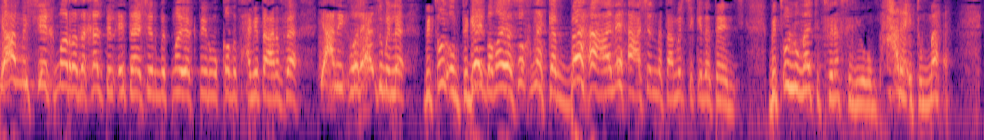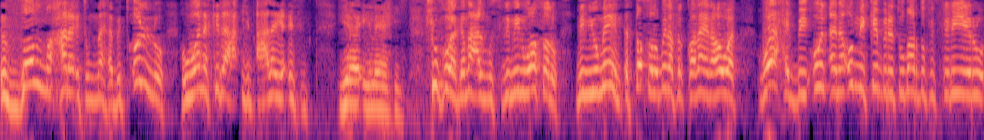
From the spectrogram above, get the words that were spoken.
يا عم الشيخ مرة دخلت لقيتها شربت مية كتير وقضت حاجتها على نفسها. يعني والعياذ بالله بتقول قمت جايبة مية سخنة كبها عليها عشان ما تعملش كده تاني. بتقول له ماتت في نفس اليوم حرقت أمها. الظلمة حرقت أمها. بتقول له هو أنا كده يبقى عليا إذن. يا إلهي. شوفوا يا جماعة المسلمين وصلوا. من يومين اتصلوا بينا في القناة هنا أهوت. واحد بيقول أنا أمي كبرت وبرضه في السرير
